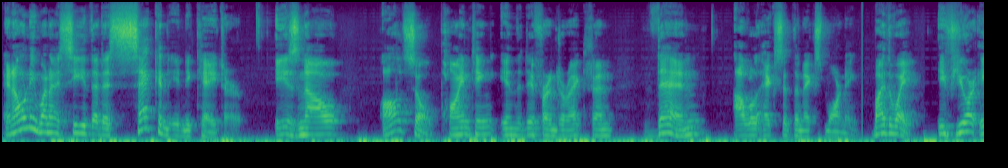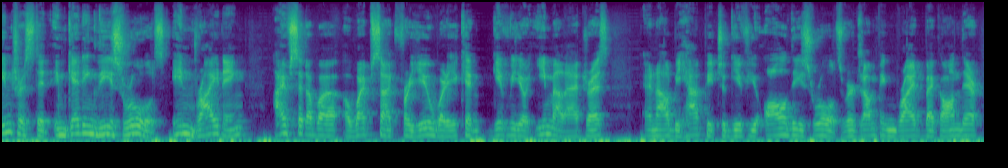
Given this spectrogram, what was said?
And only when I see that a second indicator is now also pointing in the different direction, then I will exit the next morning. By the way, if you're interested in getting these rules in writing, I've set up a, a website for you where you can give me your email address and I'll be happy to give you all these rules. We're jumping right back on there.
